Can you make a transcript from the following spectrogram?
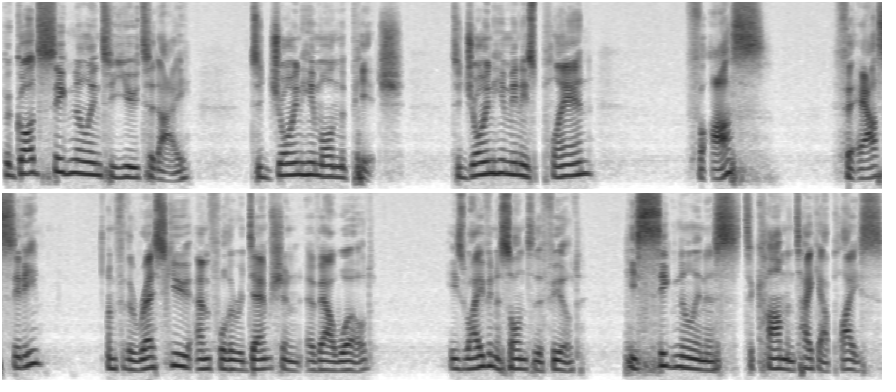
But God's signaling to you today to join him on the pitch, to join him in his plan for us, for our city, and for the rescue and for the redemption of our world. He's waving us onto the field. He's signaling us to come and take our place,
